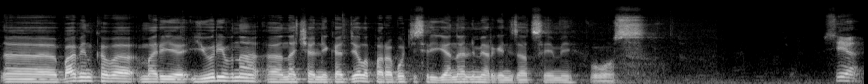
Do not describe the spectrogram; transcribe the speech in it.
э, Бабенкова Мария Юрьевна, э, начальник отдела по работе с региональными организациями ВОЗ. Все.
